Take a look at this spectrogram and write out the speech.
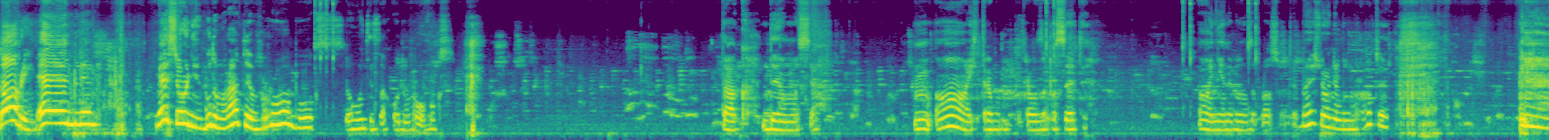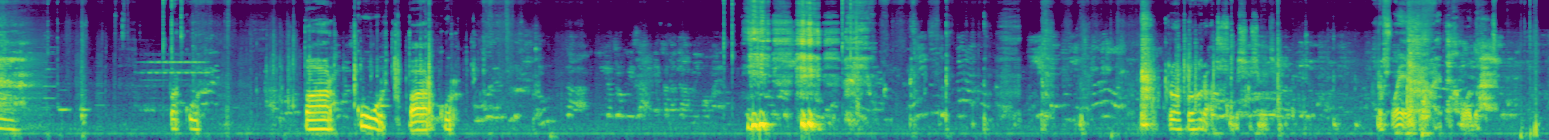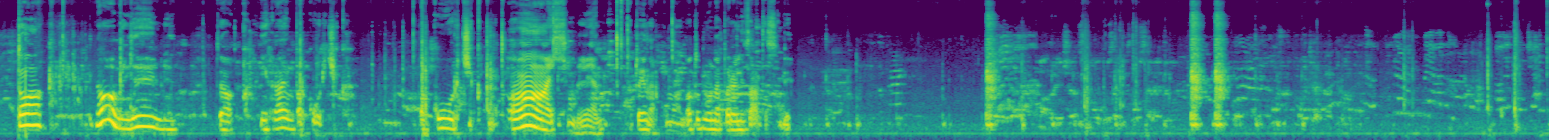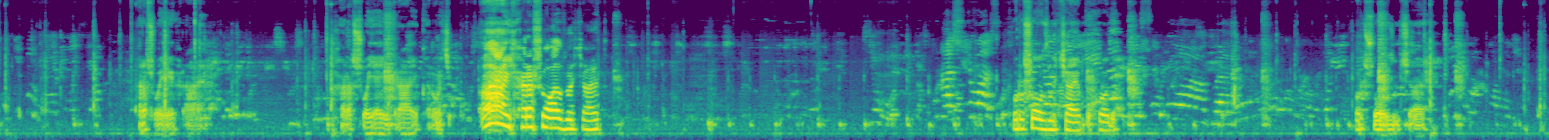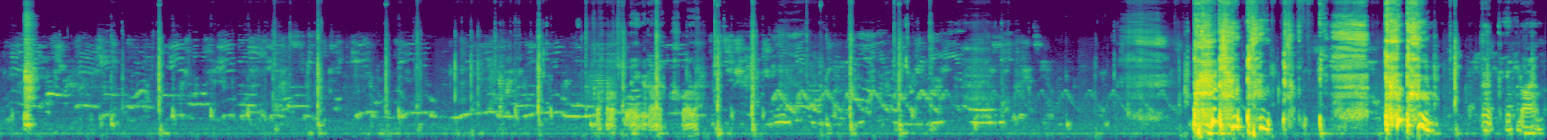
Добрий день, блін. Ми сьогодні будемо грати в Roblox. Сьогодні заходу в Roblox. Так, дивимося. Ай, треба, треба запросити. А, ні, не будемо запросувати. Ми сьогодні будемо грати. Паркур. Паркур. Паркур. Треба програти собі чуть-чуть. Я играю, походу. То. Добрый день, блин. Так, играем паркурчик. Паркурчик. Ай, блін. Я наркоман. А тут можна паралізати собі. Хорошо я играю. Хорошо я играю, короче. Ай, хорошо означает. Хорошо означає, походу. Хорошо означає. Хорошо играю, походу. Так, играем.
